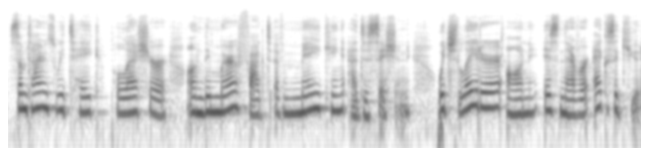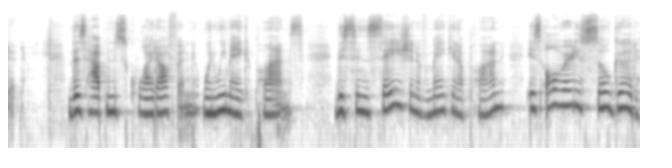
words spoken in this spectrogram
Sometimes we take pleasure on the mere fact of making a decision, which later on is never executed. This happens quite often when we make plans. The sensation of making a plan is already so good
